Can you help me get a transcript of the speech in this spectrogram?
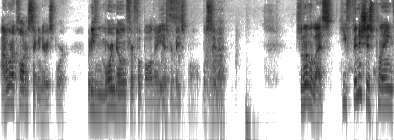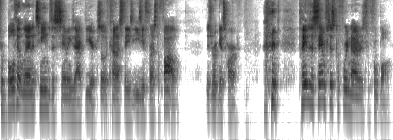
I don't want to call it a secondary sport, but he's more known for football than he is for baseball. We'll say Uh-huh. that. So nonetheless, he finishes playing for both Atlanta teams the same exact year, so it kind of stays easy for us to follow. This is where it gets hard. Played with the San Francisco 49ers for football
